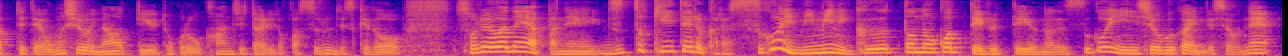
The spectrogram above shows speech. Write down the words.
ってて面白いなっていうところを感じたりとかするんですけど、それはね、やっぱね、ずっと聞いてるから、すごい耳にぐーっと残っているっていうのですごい印象深いんですよね。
